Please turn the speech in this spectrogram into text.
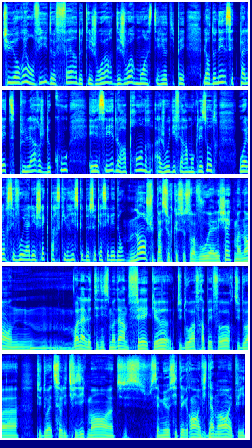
tu aurais envie de faire de tes joueurs des joueurs moins stéréotypés, leur donner cette palette plus large de coups et essayer de leur apprendre à jouer différemment que les autres? Ou alors c'est voué à l'échec parce qu'ils risquent de se casser les dents? Non, je suis pas sûr que ce soit voué à l'échec. Maintenant, voilà, le tennis moderne fait que tu dois frapper fort, tu dois, tu dois être solide physiquement. C'est mieux si tu es grand, évidemment. Et puis,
